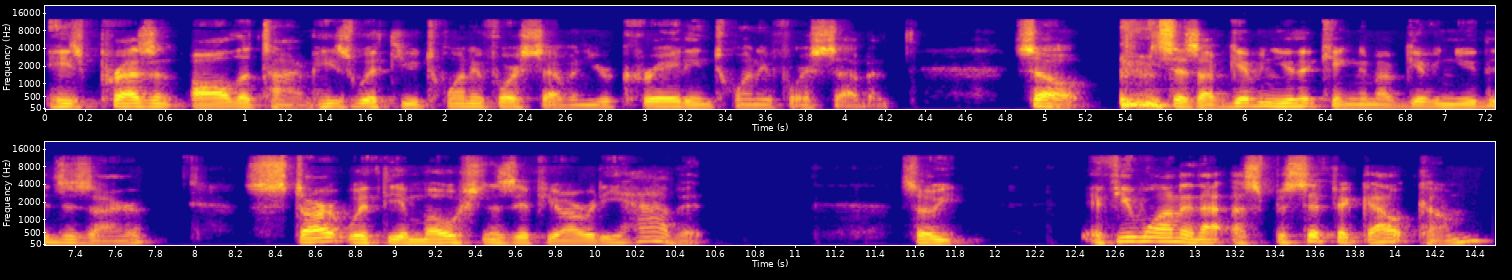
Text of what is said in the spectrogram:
He's present all the time. He's with you 24 7. You're creating 24 7. So he says, I've given you the kingdom, I've given you the desire. Start with the emotion as if you already have it. So if you want an, a specific outcome,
